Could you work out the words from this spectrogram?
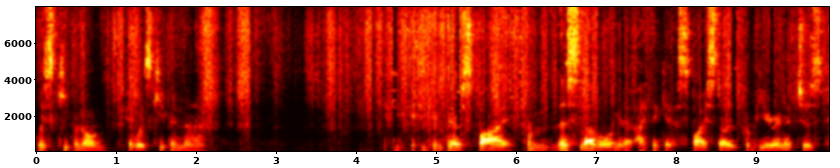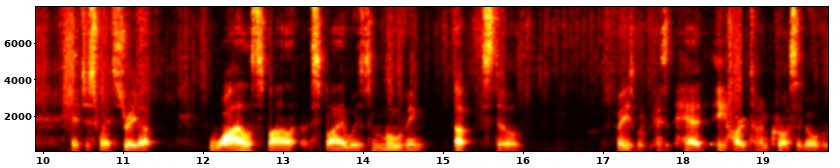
was keeping on. It was keeping uh, if you, if you compare SPY from this level, I mean, I think SPY started from here and it just, it just went straight up. While SPY, SPY was moving up still, Facebook has had a hard time crossing over.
